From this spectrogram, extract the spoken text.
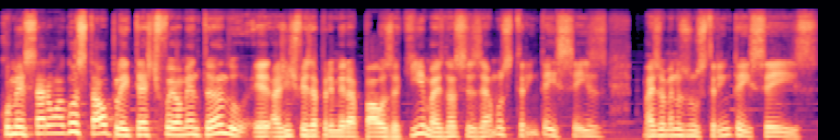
começaram a gostar. O playtest foi aumentando. É, a gente fez a primeira pausa aqui, mas nós fizemos 36, mais ou menos uns 36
